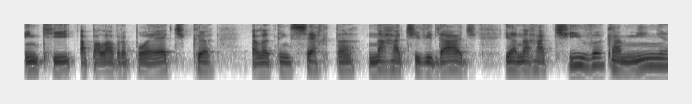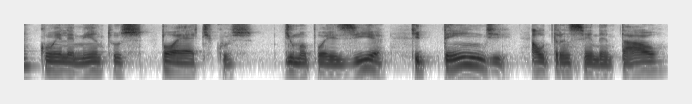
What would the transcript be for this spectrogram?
em que a palavra poética ela tem certa narratividade e a narrativa caminha com elementos poéticos de uma poesia que tende ao transcendental,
